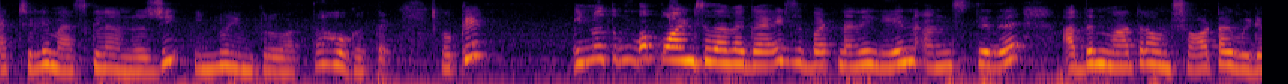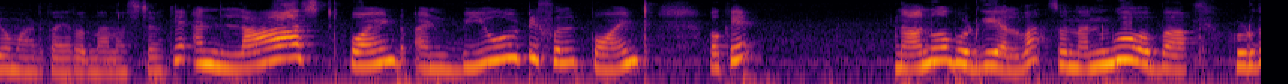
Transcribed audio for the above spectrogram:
ಆ್ಯಕ್ಚುಲಿ ಮ್ಯಾಸ್ಕಲಿನ್ ಎನರ್ಜಿ ಇನ್ನೂ ಇಂಪ್ರೂವ್ ಆಗ್ತಾ ಹೋಗುತ್ತೆ. ಓಕೆ ಇನ್ನೂ ತುಂಬ ಪಾಯಿಂಟ್ಸ್ ಇದಾವೆ ಗೈಡ್ಸ್ ಬಟ್ ನನಗೆ ಏನು ಅನಿಸ್ತಿದೆ ಅದನ್ನು ಮಾತ್ರ ಒಂದು ಶಾರ್ಟಾಗಿ ವಿಡಿಯೋ ಮಾಡ್ತಾ ಇರೋದು ನಾನು ಅಷ್ಟೇ okay and last point and beautiful point okay ನಾನು ಒಬ್ಬ ಹುಡುಗಿ ಅಲ್ವಾ? ಸೊ ನನಗೂ ಒಬ್ಬ ಹುಡುಗ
